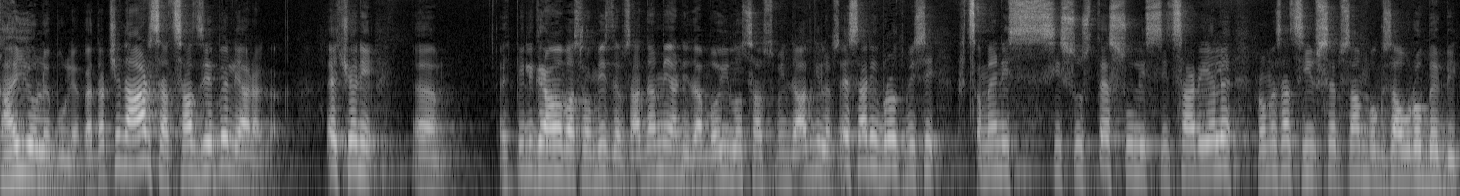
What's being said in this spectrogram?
გაიოლებულია გადარჩენა, არსად საძიებელი არ აქვს. ეს ჩვენი ეს პილიგრამობას რომ მისდევს ადამიანი და მოილოცავს წმინდა ადგილებს, ეს არის უბრალოდ მისი რწმენის სისუსტე, სულის სიცარიელე, რომელსაც ივსებს ამ მოგზაურობებით.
